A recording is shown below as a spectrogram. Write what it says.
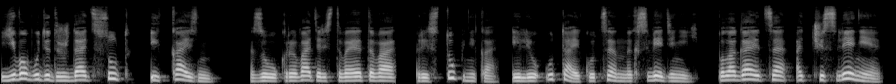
его будет ждать суд и казнь. За укрывательство этого преступника или утайку ценных сведений полагается отчисление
